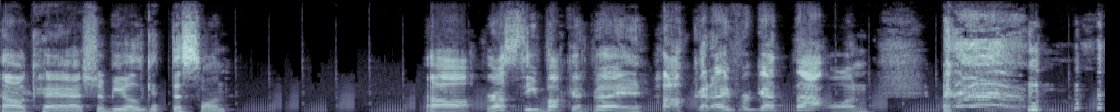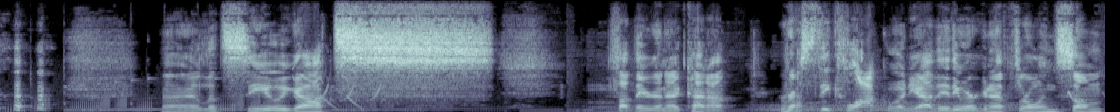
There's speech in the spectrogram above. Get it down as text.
Okay, I should be able to get this one. Oh, Rusty Bucket Bay. How could I forget that one? Alright, let's see. We got... Thought they were gonna kind of... Rusty Clockwood, yeah, they, they were gonna throw in some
